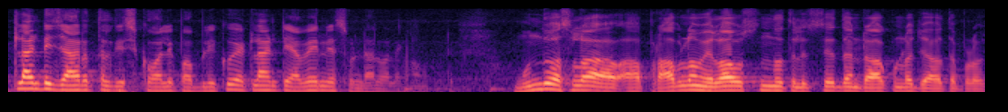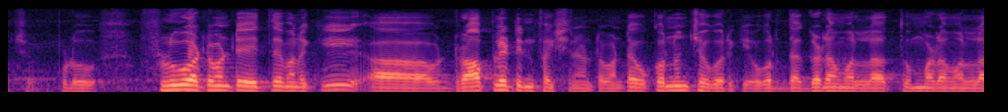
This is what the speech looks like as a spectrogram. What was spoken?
ఎట్లాంటి జాగ్రత్తలు తీసుకోవాలి పబ్లిక్? ఎట్లాంటి అవేర్నెస్ ఉండాలి వాళ్ళకి? ముందు అసలు ఆ- ప్రాబ్లం ఎలా వస్తుందో తెలిస్తే దాన్ని రాకుండా జాగ్రత్త పడవచ్చు. ఇప్పుడు ఫ్లూ అటువంటి అయితే మనకి డ్రాప్లెట్ ఇన్ఫెక్షన్ అంటాం. అంటే ఒకరి నుంచి ఒకరికి ఒకరు దగ్గడం వల్ల తుమ్మడం వల్ల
